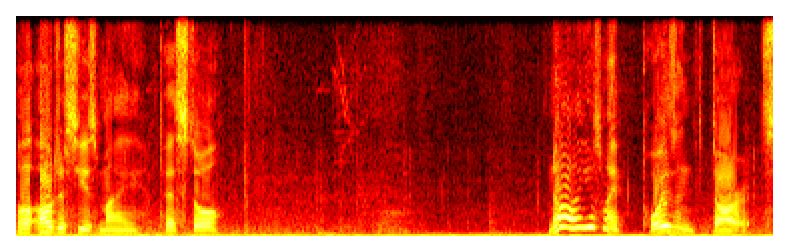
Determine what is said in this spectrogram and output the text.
Well, I'll just use my pistol. No, I'll use my poison darts.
